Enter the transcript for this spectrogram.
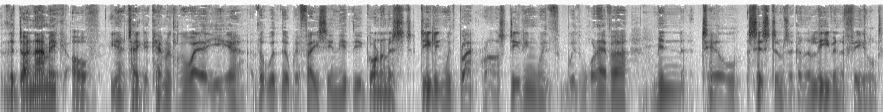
The dynamic of you know take a chemical away a year that we're, that we're facing the, the agronomist dealing with blackgrass, dealing with with whatever min till systems are going to leave in a field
